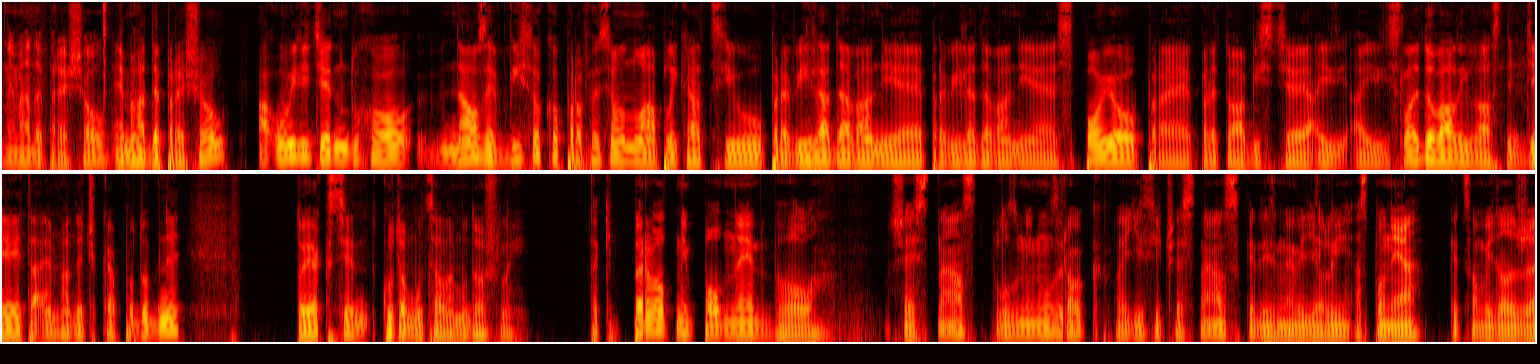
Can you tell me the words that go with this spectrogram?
MHD Prešov. MHD Prešov. a uvidíte jednoducho naozaj vysoko profesionálnu aplikáciu pre vyhľadávanie, pre vyhľadávanie spojov, pre, pre to, aby ste aj, aj sledovali vlastne, kde je tá MHDčka a podobne. To jak ste ku tomu celému došli? Taký prvotný podnet bol 16 plus minus rok 2016, kedy sme videli, aspoň ja, keď som videl, že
